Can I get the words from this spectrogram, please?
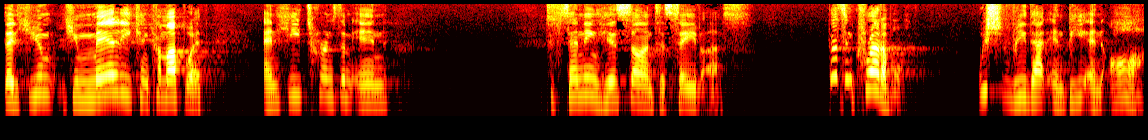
that hum- humanity can come up with and he turns them in to sending his son to save us. That's incredible. We should read that and be in awe.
